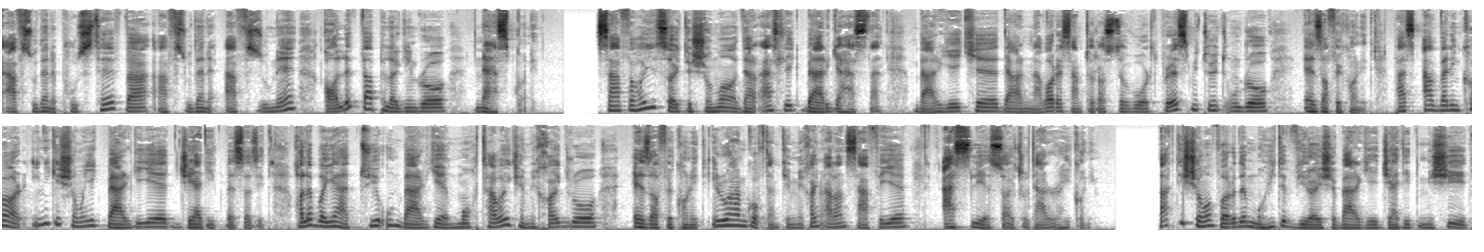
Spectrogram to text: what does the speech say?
افزودن پوسته و افزودن افزونه قالب و پلاگین رو نصب کنید. صفحه های سایت شما در اصل یک برگه هستند. برگه که در نوار سمت راست وردپرس می‌تونید اون رو اضافه کنید. پس اولین کار اینه که شما یک برگه جدید بسازید. حالا باید توی اون برگه محتوایی که می‌خواید رو اضافه کنید. این رو هم گفتم که می‌خوایم الان صفحه اصلی سایت رو طراحی کنیم. وقتی شما وارد محیط ویرایش برگه جدید میشید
